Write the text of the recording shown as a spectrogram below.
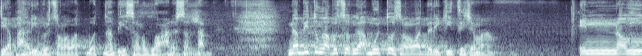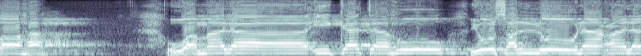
tiap hari bersolawat buat Nabi Sallallahu Alaihi Wasallam. Nabi itu nggak butuh nggak butuh salawat dari kita cuma. Inna Allah wa malaikatahu yusalluna ala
